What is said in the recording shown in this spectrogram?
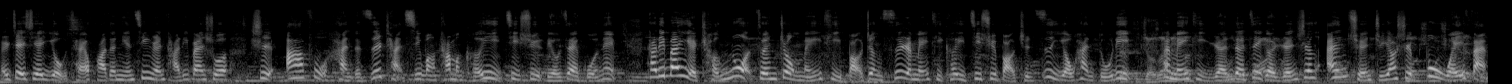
而这些有才华的年轻人，塔利班说是阿富汗的资产，希望他们可以继续留在国内。塔利班也承诺尊重媒体，保证私人媒体可以继续保持自由和独立，和媒体人的这个人身安全，只要是不违反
